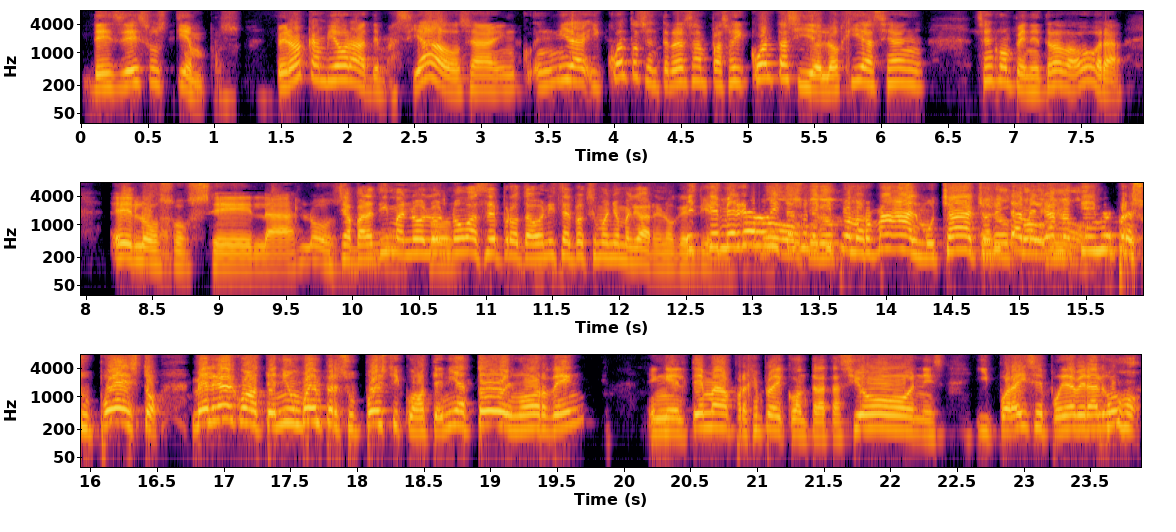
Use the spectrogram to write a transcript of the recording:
desde esos tiempos. Pero ha cambiado ahora demasiado. O sea, mira, ¿y cuántos entrenadores han pasado? ¿Y cuántas ideologías se han, se han compenetrado ahora? Eh, los Ocelas, los. O sea, para ti Manolo no va a ser protagonista el próximo año Melgar, en lo que Es entiendo. que Melgar ahorita No, es un pero- equipo normal, muchachos. Ahorita Melgar no tiene el mismo presupuesto. Melgar cuando tenía un buen presupuesto y cuando tenía todo en orden, en el tema, por ejemplo, de contrataciones, y por ahí se podía ver algo. ¿Cómo,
